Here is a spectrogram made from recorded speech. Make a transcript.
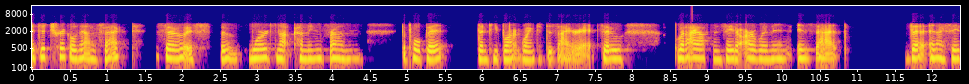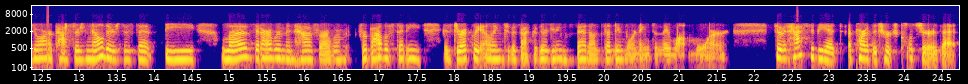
it's a trickle down effect. So if the word's not coming from the pulpit, then people aren't going to desire it. So what I often say to our women is that the and I say to our pastors and elders is that the love that our women have for our women, for Bible study is directly owing to the fact that they're getting fed on Sunday mornings and they want more. So it has to be a, a part of the church culture that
